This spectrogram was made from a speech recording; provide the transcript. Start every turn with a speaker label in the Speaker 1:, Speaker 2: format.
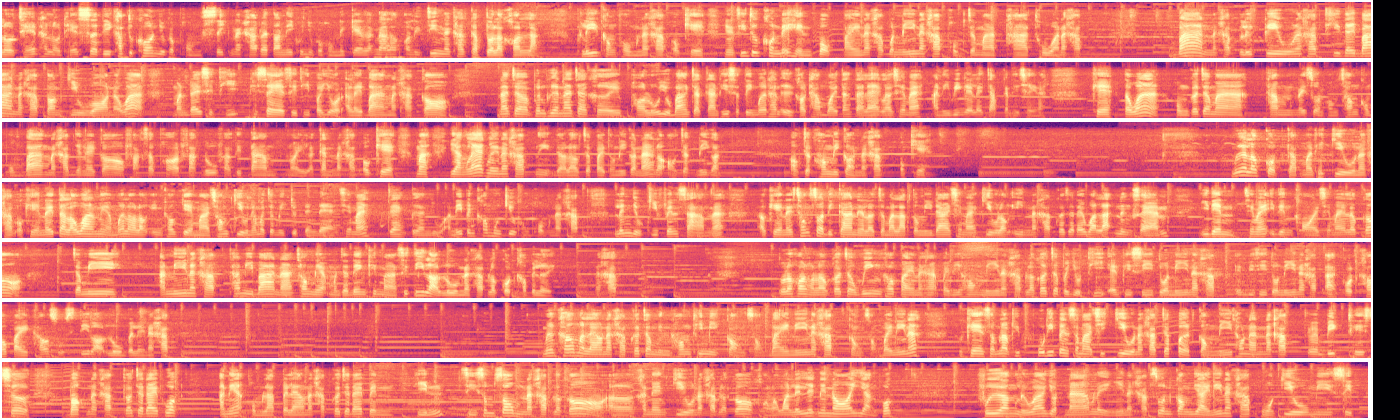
Speaker 1: ลโหลเทสฮัลโหลเทสสวัสดีครับทุกคนอยู่กับผมซิกนะครับและตอนนี้คุณอยู่กับผมในเกมลักนาล็อกออริจินนะครับกับตัวละครหลักพลีดของผมนะครับโอเค อย่างที่ทุกคนได้เห็นปกไปนะครับ วันนี้นะครับผมจะมาพาทัวร์นะครับ บ้านนะครับหรือกิลนะครับที่ได้บ้านนะครับ ตอนกิลวอร์นะว่ามันได้สิทธิพิเศษ สิทธิประโยชน์อะไรบ้างนะครับ ก็ น่าจะเพื่อนๆ น่าจะเคยพอรู้อยู่บ้างจากการที่สตรีมเมอร์ท่านอื่นเขาทำไว้ตั้งแต่แรกแล้วใช่ไหมอันนี้วิ่งไล่ๆจับกันเฉยๆนะโอเค แต่ว่าผมก็จะมาทำในส่วนของช่องของผมบ้างนะครับ ยังไงก็ฝากซัพพอร์ตฝากดูฝากติดตามหน่อยละกันนะครับ โอเค มาอย่างแรกเลยนะครับ นี่เดี๋ยวเราจะไปตรงนี้ก่อนนะ เราออกจากนี่ก่อน ออกจากห้องนี้ก่อนนะครับ โอเค เมื่อเรากดกลับมาที่กิลนะครับโอเค ในแต่ละวันเนี่ยเมื่อเราล็อกอินเข้าเกมมาช่องกิลเนี่ยมันจะมีจุดแดงๆ ใช่ไหมแจ้งเตือนอยู่ อันนี้เป็นข้อมูลกิลของผมนะครับ เล่นอยู่กิฟเฟน3นะโอเค ในช่องสวัสดิการเนี่ยเราจะมารับตรงนี้ได้ใช่ไหมกิลล็อกอินนะครับก็จะได้วันละ 1 0 0 0 0แสนอีเดนใช่ไหมอีเดนคอยใช่ไหมแล้วก็จะมีอันนี้นะครับถ้ามีบ้านนะช่องเนี้ยมันจะเด้งขึ้นมา City Lord Room นะครับเรากดเข้าไปเลยนะครับ ตัวละครของเราก็จะวิ่งเข้าไปนะฮะไปที่ห้องนี้นะครับแล้วก็จะไปหยุดที่ NPC ตัวนี้นะครับ NPC ตัวนี้นะครับอะกดเข้าไปเข้าสู่ City Lord Room ไปเลยนะครับ เมื่อเข้ามาแล้วนะครับก็จะมีห้องที่มีกล่อง 2 ใบนี้นะครับ กล่อง 2 ใบนี้นะโอเคสำหรับที่ผู้ที่เป็นสมาชิกกิลนะครับ จะเปิดกล่องนี้เท่านั้นนะครับจะเป็น Big Treasure Box นะครับ ก็จะได้พวก อันเนี้ยผมรับไปแล้วนะครับ ก็จะได้เป็นหินสีส้มๆนะครับ แล้วก็คะแนนกิลนะครับ แล้วก็ของรางวัลเล็กๆน้อยๆอย่างพวกเฟืองหรือว่าหยดน้ำอะไรอย่างนี้นะครับ ส่วนกล่องใหญ่นี้นะครับ หัวกิลมีสิทธิ์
